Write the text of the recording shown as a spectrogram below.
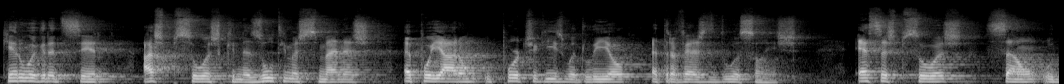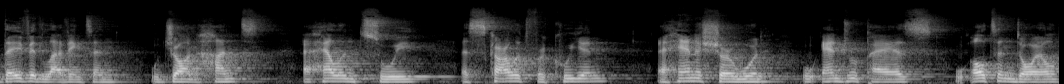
quero agradecer às pessoas que nas últimas semanas apoiaram o Portuguese with Leo através de doações. Essas pessoas são o David Levington, o John Hunt, a Helen Tsui, a Scarlett Verkuyen, a Hannah Sherwood, o Andrew Paez, o Alton Doyle,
